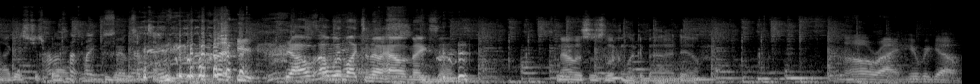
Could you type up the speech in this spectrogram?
I guess just How does back that make during sense? yeah, I, I would like to know how it makes sense. now this is looking like a bad idea. All right, here we go.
